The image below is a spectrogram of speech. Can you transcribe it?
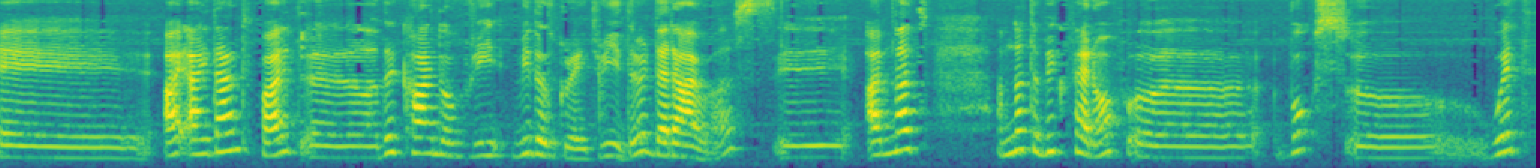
I identified uh, the kind of middle grade reader that I was. Uh, I'm not I'm not a big fan of uh, books uh, with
